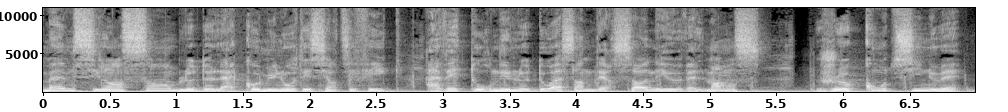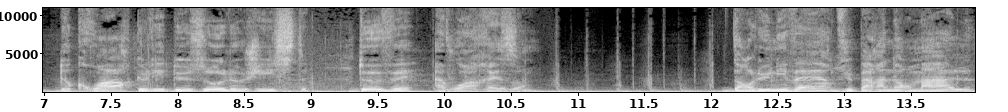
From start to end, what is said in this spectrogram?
Même si l'ensemble de la communauté scientifique avait tourné le dos à Sanderson et Heuvelmans, je continuais de croire que les deux zoologistes devaient avoir raison. Dans l'univers du paranormal,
